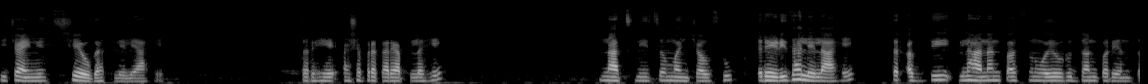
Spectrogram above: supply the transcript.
ही चायनीज शेव घातलेली आहे. तर हे अशा प्रकारे आपलं हे नाचणीचं मंचाव सूप रेडी झालेलं आहे. तर अगदी लहानांपासून वयोवृद्धांपर्यंत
